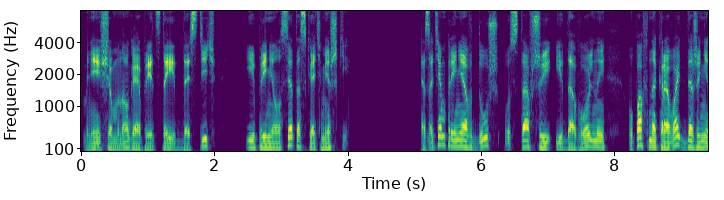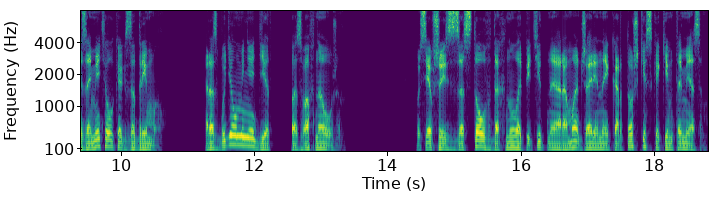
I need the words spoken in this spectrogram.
Мне еще многое предстоит достичь, и принялся таскать мешки. А затем, приняв душ, уставший и довольный, упав на кровать, даже не заметил, как задремал. Разбудил меня дед, позвав на ужин. Усевшись за стол, вдохнул аппетитный аромат жареной картошки с каким-то мясом.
